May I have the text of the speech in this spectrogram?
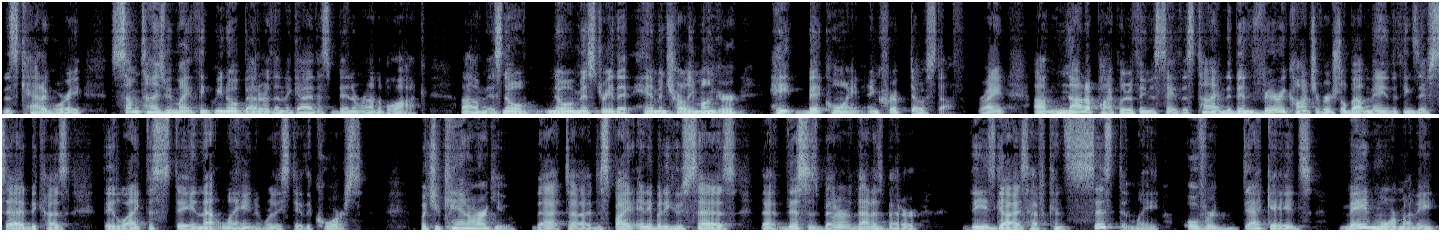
this category, sometimes we might think we know better than the guy that's been around the block. Um, it's no no mystery that him and Charlie Munger hate Bitcoin and crypto stuff, right? Um, not a popular thing to say at this time. They've been very controversial about many of the things they've said because they like to stay in that lane where they stay the course. But you can't argue that uh, despite anybody who says that this is better, that is better, these guys have consistently over decades made more money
